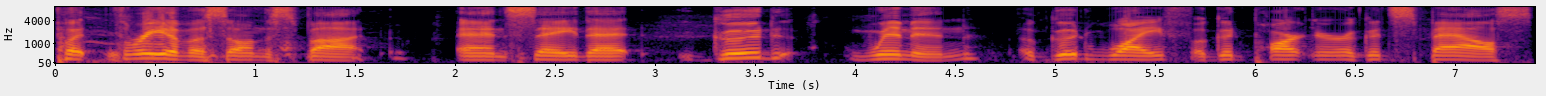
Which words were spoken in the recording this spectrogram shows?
put three of us on the spot and say that good women, a good wife, a good partner, a good spouse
